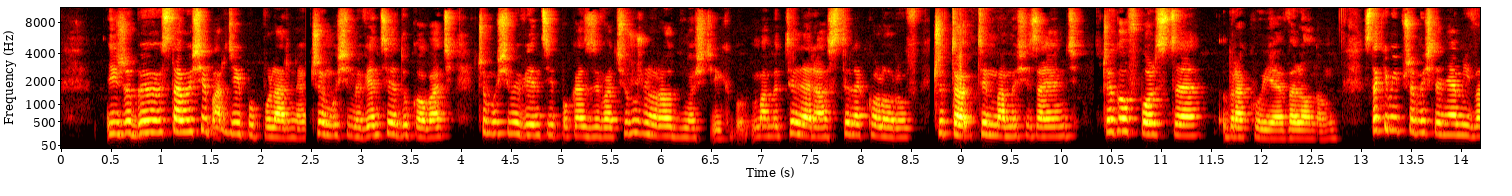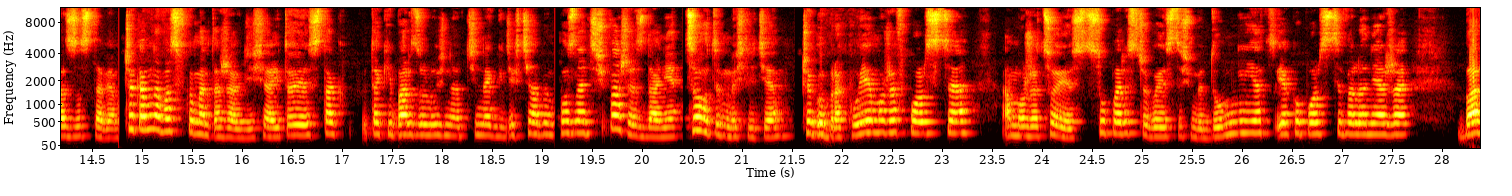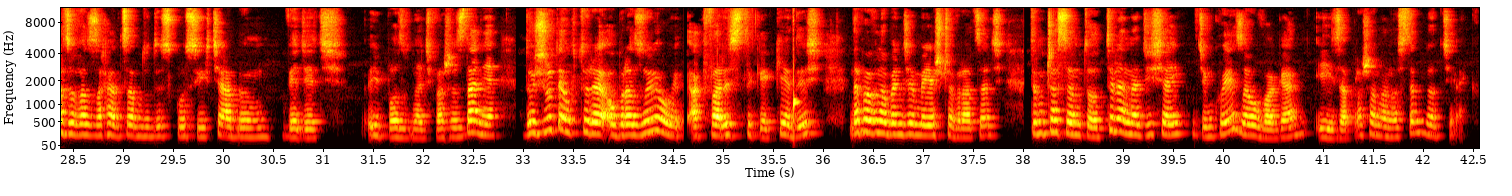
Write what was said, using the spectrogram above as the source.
i żeby stały się bardziej popularne. Czy musimy więcej edukować, czy musimy więcej pokazywać różnorodność ich, bo mamy tyle ras, tyle kolorów, czy to, tym mamy się zająć? Czego w Polsce brakuje welonom? Z takimi przemyśleniami Was zostawiam. Czekam na Was w komentarzach dzisiaj. To jest tak, taki bardzo luźny odcinek, gdzie chciałabym poznać Wasze zdanie. Co o tym myślicie? Czego brakuje może w Polsce? A może co jest super, z czego jesteśmy dumni jak- jako polscy weloniarze? Bardzo Was zachęcam do dyskusji. Chciałabym wiedzieć i poznać Wasze zdanie. Do źródeł, które obrazują akwarystykę kiedyś, na pewno będziemy jeszcze wracać. Tymczasem to tyle na dzisiaj. Dziękuję za uwagę i zapraszam na następny odcinek.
